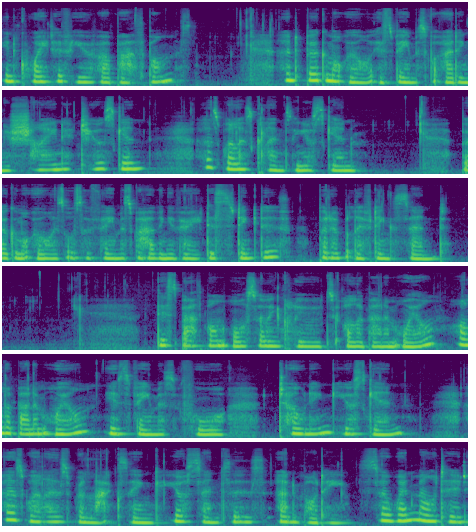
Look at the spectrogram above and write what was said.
in quite a few of our bath bombs. And bergamot oil is famous for adding shine to your skin as well as cleansing your skin. Bergamot oil is also famous for having a very distinctive but uplifting scent. This bath bomb also includes olibanum oil. Olibanum oil is famous for toning your skin as well as relaxing your senses and body. So, when melted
